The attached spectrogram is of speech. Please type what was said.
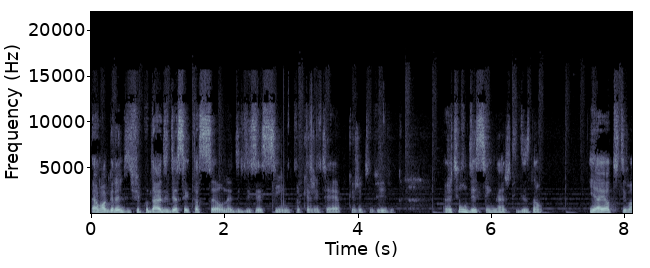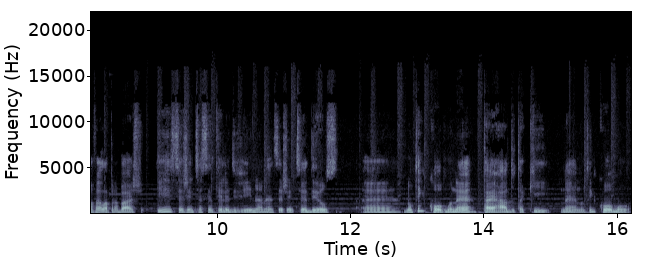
é uma grande dificuldade de aceitação, né? De dizer sim para o que a gente é, para o que a gente vive. A gente não diz sim, né? A gente diz não. E aí a autoestima vai lá para baixo. E se a gente é centelha divina, né? Se a gente é Deus, é, não tem como, né? Tá errado, tá aqui, né? Não tem como,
